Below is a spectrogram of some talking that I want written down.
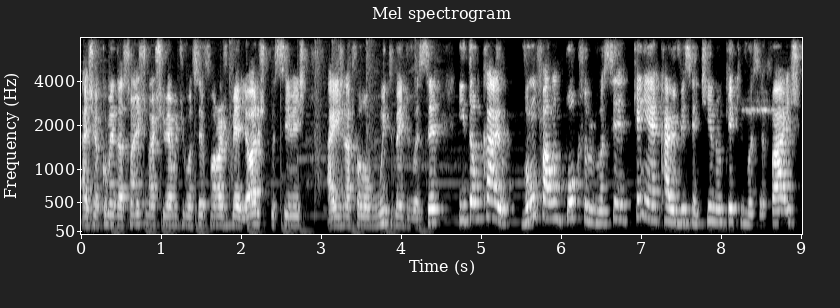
As recomendações que nós tivemos de você foram as melhores possíveis. A Isna falou muito bem de você. Então, Caio, vamos falar um pouco sobre você. Quem é Caio Vicentino? O que, que você faz?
